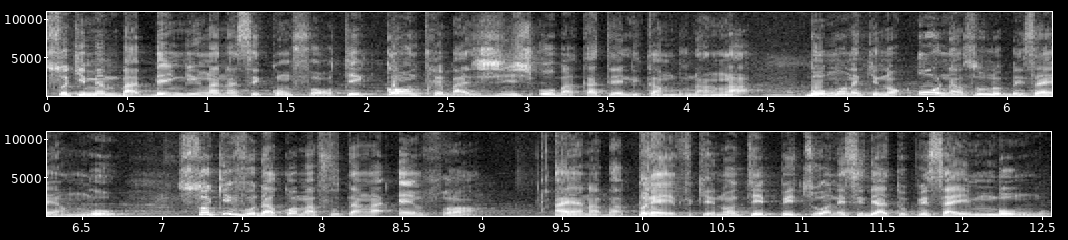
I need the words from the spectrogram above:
soki même babengi nga na se conforter contre bajuge oyo bakateli likambo na nga. Bomonaki no oyo nazoloba eza yango. Soki vodacom afuta nga 1 franc aya na bapreuve ke no te petu wana esidi ya topesa ye mbongo.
